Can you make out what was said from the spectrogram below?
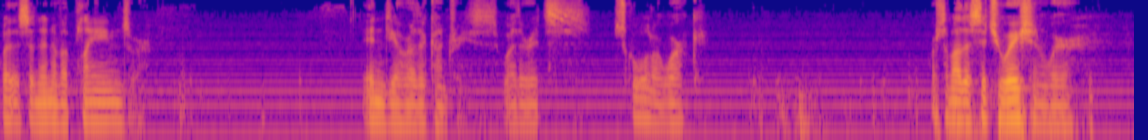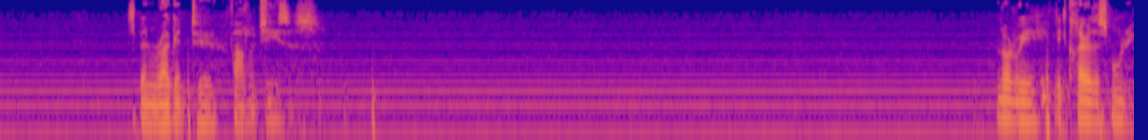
whether it's in the Nineveh Plains or India or other countries, whether it's school or work, or some other situation where it's been rugged to follow Jesus. Lord, we declare this morning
